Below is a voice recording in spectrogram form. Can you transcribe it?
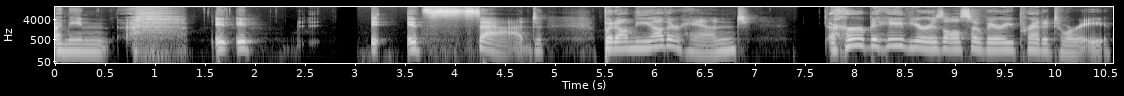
i mean it it it it's sad. But on the other hand her behavior is also very predatory.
